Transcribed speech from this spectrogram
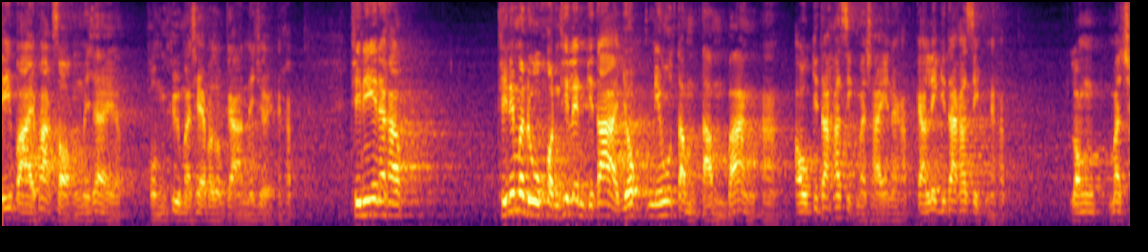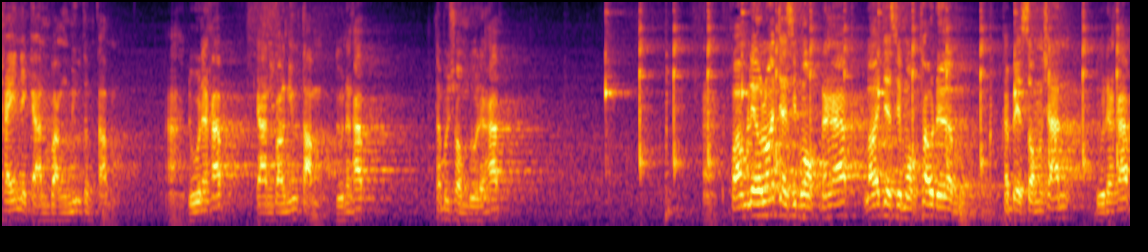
ตีบายภาค 2 ไม่ใช่ครับ ผมคือมาแชร์ประสบการณ์เฉยๆนะครับ ทีนี้นะครับ ทีนี้มาดูคนที่เล่นกีตาร์ยกนิ้วต่ำๆบ้างอะเอากีตาร์คลาสสิกมาใช้นะครับ การเล่นกีตาร์คลาสสิกนะครับ ลองมาใช้ในการวางนิ้วต่ำๆอะดูนะครับ การวางนิ้วต่ำดูนะครับท่านผู้ชมดูนะครับ ความเร็ว 176 นะครับ 176 เท่าเดิมกระเบ็ดสองชั้นดูนะครับ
